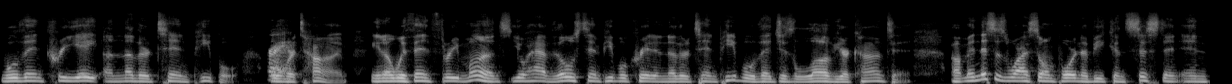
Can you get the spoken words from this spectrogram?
will then create another 10 people right. over time. You know, within three months, you'll have those 10 people create another 10 people that just love your content. Um, and this is why it's so important to be consistent and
